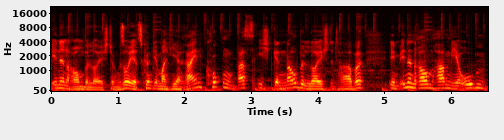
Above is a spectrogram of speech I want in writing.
Innenraumbeleuchtung. So, jetzt könnt ihr mal hier reingucken, was ich genau beleuchtet habe. Im Innenraum haben wir oben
